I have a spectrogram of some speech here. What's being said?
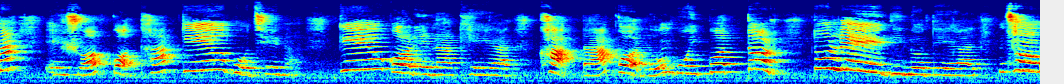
না এসব কথা কেউ বোঝে না কেউ করে না খেয়াল খাতা কলম বইপত্তর তুলে দিল দেয়াল। ঝম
